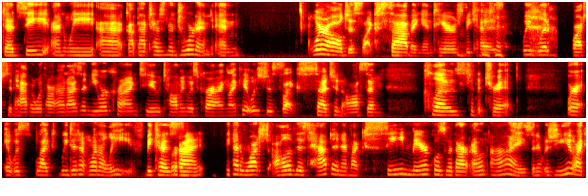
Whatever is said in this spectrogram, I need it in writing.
Dead Sea and we uh, got baptized in the Jordan. And we're all just like sobbing in tears because we've literally watched it happen with our own eyes. And you were crying too. Tommy was crying. Like it was just like such an awesome close to the trip where it was like we didn't want to leave because Right. We had watched all of this happen and like seen miracles with our own eyes and it was you like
